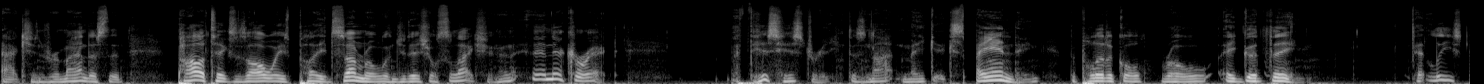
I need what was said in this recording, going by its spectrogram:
actions remind us that politics has always played some role in judicial selection, and, and they're correct. But this history does not make expanding the political role a good thing, at least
